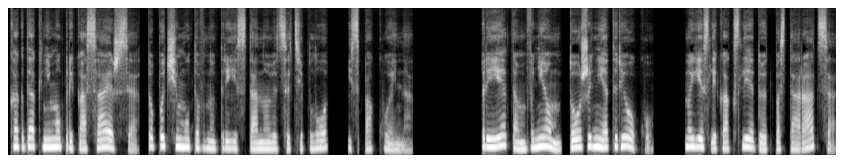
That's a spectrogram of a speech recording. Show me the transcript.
Когда к нему прикасаешься, то почему-то внутри становится тепло и спокойно. При этом в нем тоже нет реку, но если как следует постараться,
